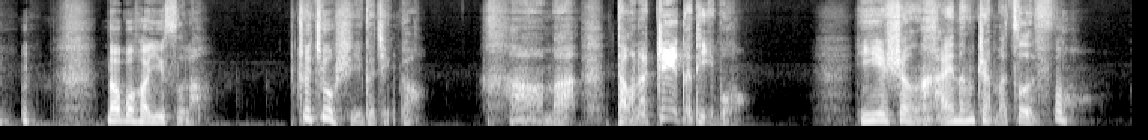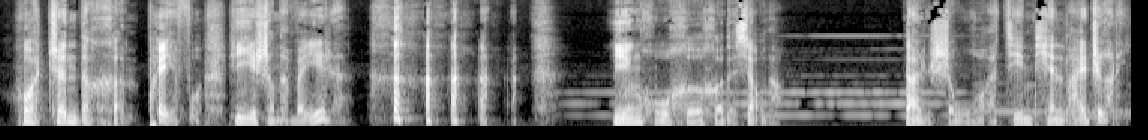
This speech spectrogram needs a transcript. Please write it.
那不好意思了，这就是一个警告。好嘛，到了这个地步，医生还能这么自负，我真的很佩服医生的为人。”银狐呵呵的笑道。但是我今天来这里，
